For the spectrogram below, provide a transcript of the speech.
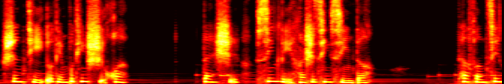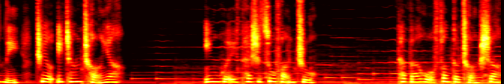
身体有点不听使唤，但是心里还是清醒的。他房间里只有一张床呀，因为他是租房住。他把我放到床上，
